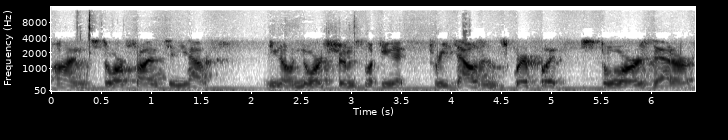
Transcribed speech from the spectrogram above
on storefronts, and you have, you know, Nordstrom's looking at 3,000 square foot stores that are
